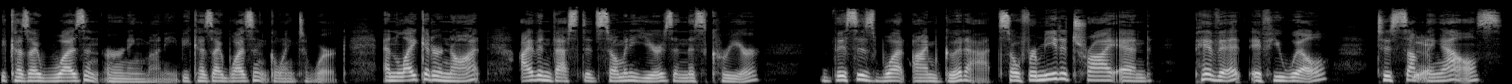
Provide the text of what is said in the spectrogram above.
because I wasn't earning money, because I wasn't going to work. And like it or not, I've invested so many years in this career. This is what I'm good at. So for me to try and pivot, if you will, to something yeah. else,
